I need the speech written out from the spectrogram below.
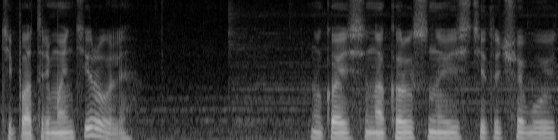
типа отремонтировали. Ну-ка, если на крысу навести, то что будет?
